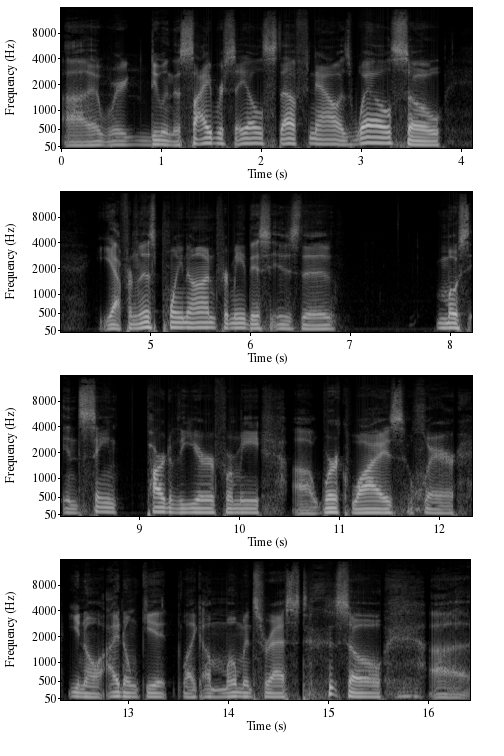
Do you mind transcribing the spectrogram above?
Uh, we're doing the cyber sales stuff now as well. So, yeah, from this point on, for me, this is the most insane part of the year for me uh, work wise where you know i don't get like a moment's rest. So uh,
